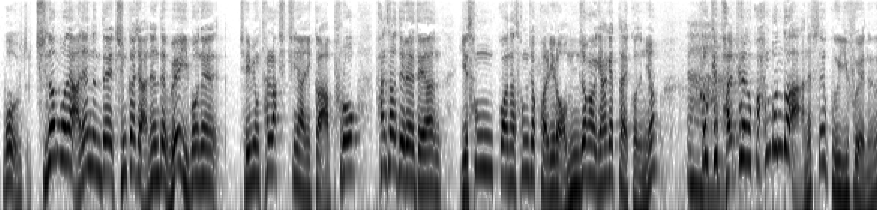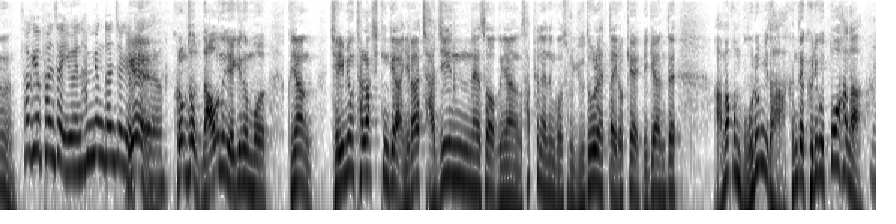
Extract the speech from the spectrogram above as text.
뭐 지난번에 안 했는데 지금까지 안 했는데 왜 이번에 재임용 탈락시키냐 하니까 앞으로 판사들에 대한 이 성과나 성적 관리를 엄정하게 하겠다 했거든요. 아. 그렇게 발표해놓고 한 번도 안 했어요. 그 이후에는. 서기호 판사 이후에는 한 명도 한 적이 예. 없어요. 그러면서 나오는 얘기는 뭐 그냥 재임용 탈락시킨 게 아니라 자진해서 그냥 사표 내는 것으로 유도를 했다 이렇게 얘기하는데 아마 그건 모릅니다. 근데 그리고 또 하나 네.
